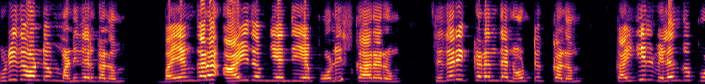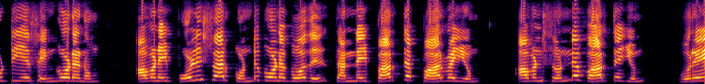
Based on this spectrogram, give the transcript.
குடிதோண்டும் மனிதர்களும் பயங்கர ஆயுதம் ஏந்திய போலீஸ்காரரும் சிதறிக் கிடந்த நோட்டுகளும் கையில் விலங்கு பூட்டிய செங்கோடனும் அவனை போலீசார் கொண்டு போன போது தன்னை பார்த்த பார்வையும் அவன் சொன்ன வார்த்தையும் ஒரே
